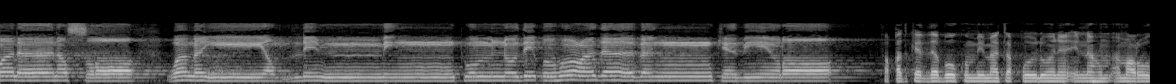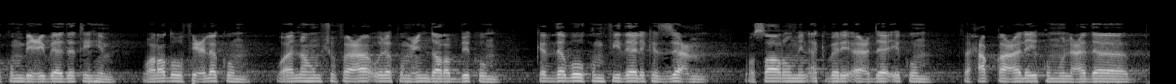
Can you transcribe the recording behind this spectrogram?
ولا نصرا ومن يظلم منكم نذقه عذابا كبيرا. فقد كذبوكم بما تقولون انهم امروكم بعبادتهم ورضوا فعلكم وانهم شفعاء لكم عند ربكم. كذبوكم في ذلك الزعم وصاروا من اكبر اعدائكم فحق عليكم العذاب.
